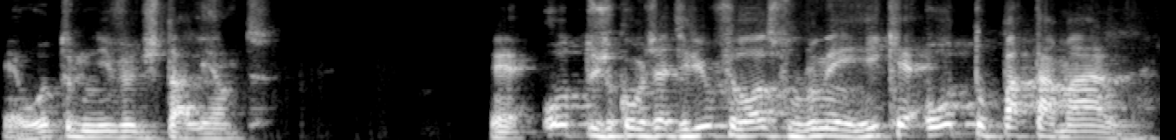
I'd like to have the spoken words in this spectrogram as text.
É outro nível de talento. É outro, como já diria o filósofo Bruno Henrique, é outro patamar, né?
